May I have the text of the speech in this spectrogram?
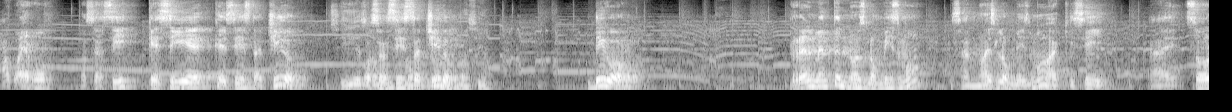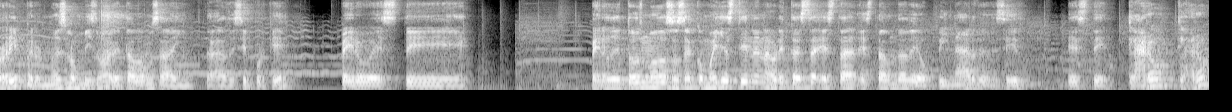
a huevo, o sea, sí, que sí, eh, que sí está chido. Sí, es O sea, sí está es chido. mismo, sí. Digo, realmente no es lo mismo. O sea, no es lo mismo. Aquí sí. ay, sorry, pero no es lo mismo. Ahorita vamos a, a decir por qué. Pero este. Pero de todos modos, o sea, como ellas tienen ahorita esta, esta, esta onda de opinar, de decir, este, claro, claro,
